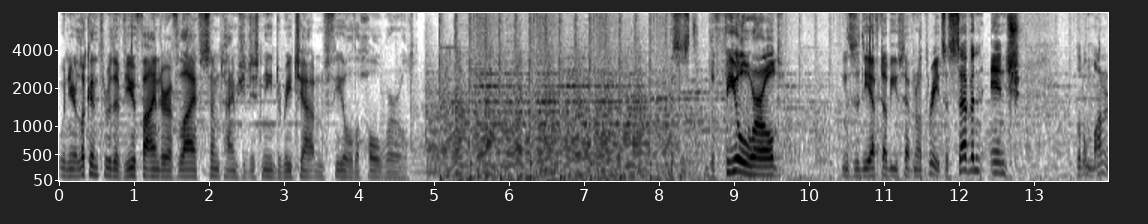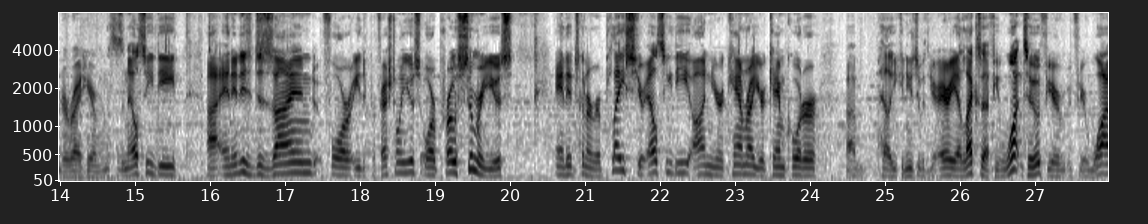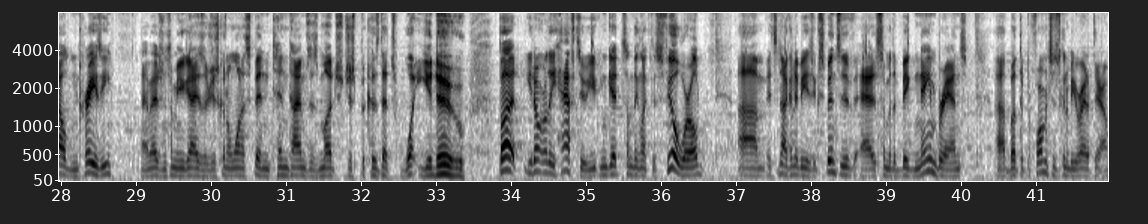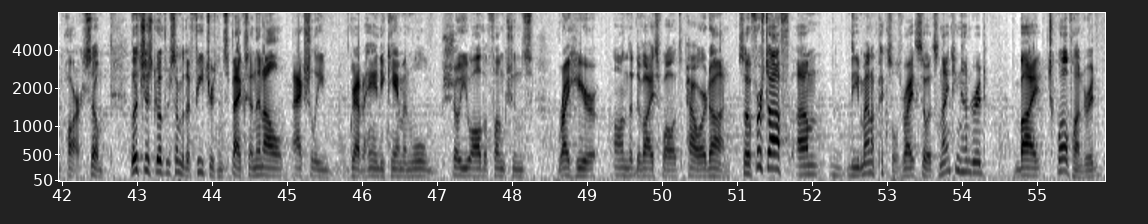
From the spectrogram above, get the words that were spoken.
When you're looking through the viewfinder of life, sometimes you just need to reach out and feel the whole world. This is the Feel World. This is the FW703. It's a 7 inch little monitor right here. This is an LCD, uh, and it is designed for either professional use or prosumer use. And it's going to replace your LCD on your camera, your camcorder. Um, hell, you can use it with your ARRI Alexa if you want to, if you're if you're wild and crazy. I imagine some of you guys are just going to want to spend 10 times as much just because that's what you do. But you don't really have to. You can get something like this Feel World. Um, it's not going to be as expensive as some of the big name brands, uh, but the performance is going to be right up there on par. So let's just go through some of the features and specs, and then I'll actually grab a handy cam and we'll show you all the functions right here on the device while it's powered on. So first off, um, the amount of pixels, right? So it's 1900 by 1200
